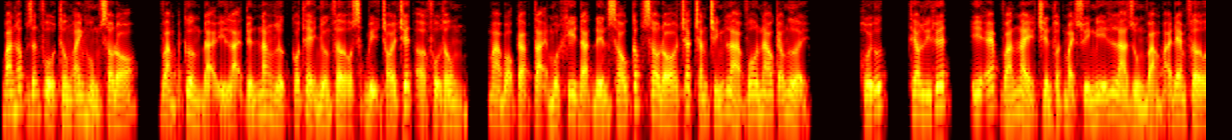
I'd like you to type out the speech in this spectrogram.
ban hấp dẫn phổ thông anh hùng sau đó vàng cường đại lại tuyến năng lực có thể nhường thờ bị trói chết ở phổ thông mà bọ cạp tại một khi đạt đến sáu cấp sau đó chắc chắn chính là vô nao kéo người. Hồi ức theo lý thuyết if ván này chiến thuật mạch suy nghĩ là dùng vàng bãi đem thờ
